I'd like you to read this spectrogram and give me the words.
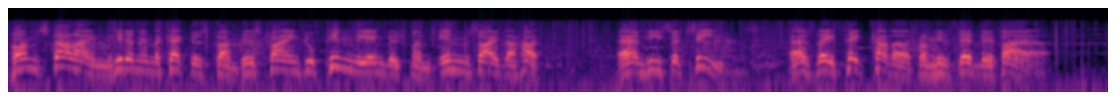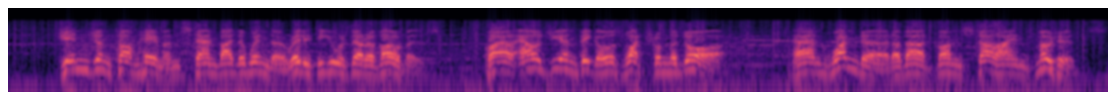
Von Stalhein, hidden in the cactus clump, is trying to pin the Englishman inside the hut, and he succeeds as they take cover from his deadly fire. Ginge and Tom Heyman stand by the window, ready to use their revolvers, while Algie and Biggles watch from the door and wonder about von Stalhein's motives.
